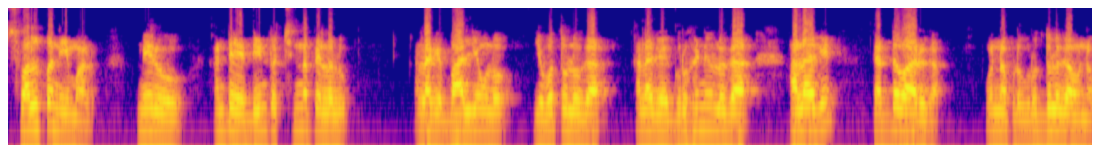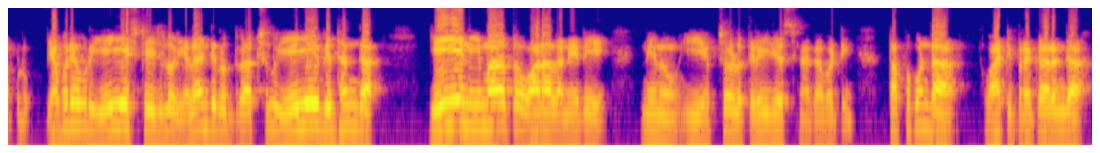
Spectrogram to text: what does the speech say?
స్వల్ప నియమాలు. మీరు అంటే దీంట్లో చిన్నపిల్లలు అలాగే బాల్యంలో యువతులుగా అలాగే గృహిణులుగా అలాగే పెద్దవారుగా ఉన్నప్పుడు వృద్ధులుగా ఉన్నప్పుడు ఎవరెవరు ఏ ఏ స్టేజ్లో ఎలాంటి రుద్రాక్షలు ఏ ఏ విధంగా ఏ ఏ నియమాలతో వాడాలనేది నేను ఈ ఎపిసోడ్లో తెలియజేస్తున్నా కాబట్టి తప్పకుండా వాటి ప్రకారంగా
